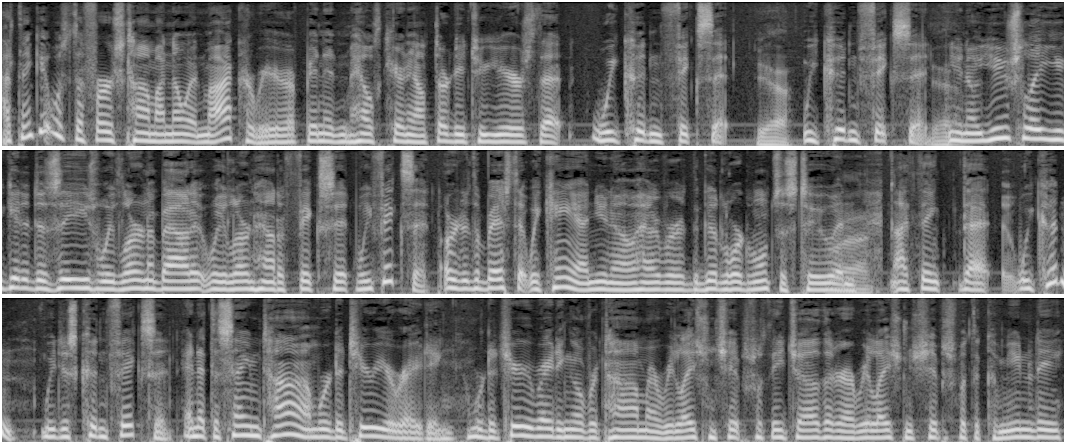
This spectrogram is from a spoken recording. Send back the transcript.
I think it was the first time I know in my career, I've been in healthcare now 32 years, that we couldn't fix it. Yeah. We couldn't fix it. Yeah. You know, usually you get a disease, we learn about it, we learn how to fix it, we fix it, or the best that we can, you know, however the good Lord wants us to. Right. And I think that we couldn't. We just couldn't fix it. And at the same time, we're deteriorating. We're deteriorating over time, our relationships with each other, our relationships with the community.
